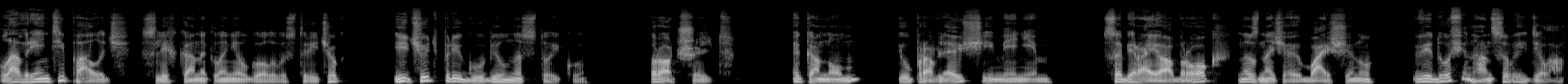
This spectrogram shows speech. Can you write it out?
Лаврентий Палыч слегка наклонил голову старичок и чуть пригубил настойку. Ротшильд. Эконом и управляющий имением. Собираю оброк, назначаю барщину, веду финансовые дела.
